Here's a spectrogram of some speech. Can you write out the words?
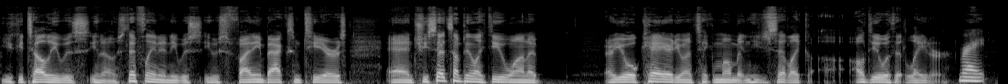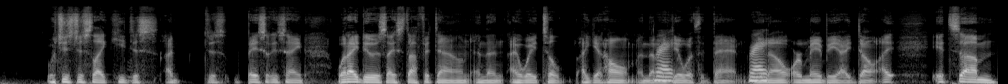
You could tell he was, you know, sniffling and he was he was fighting back some tears. And she said something like, "Do you want to? Are you okay? Or do you want to take a moment?" And he just said, "Like, I'll deal with it later." Right. Which is just like he just I'm just basically saying what I do is I stuff it down and then I wait till I get home and then I deal with it then. Right. You know, or maybe I don't. I it's um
